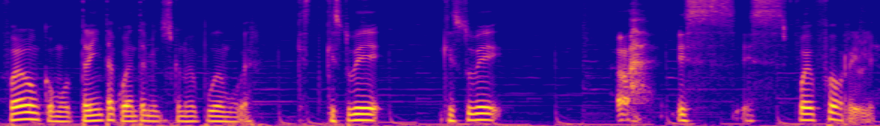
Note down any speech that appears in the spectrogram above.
Fueron como 30, 40 minutos que no me pude mover. Que, est- que estuve, que estuve, ah, es, es, fue, fue horrible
